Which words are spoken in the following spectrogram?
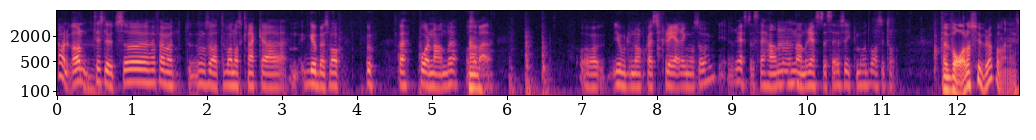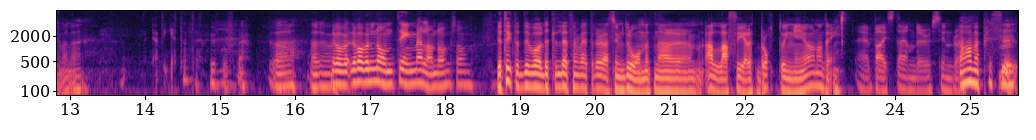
Ja, det var till slut så har jag för mig att hon sa att det var något som knackade gubben som var uppe på den andra och så Ja. bara och gjorde någon gestikulering och så reste sig han och den andra reste sig och så gick de åt varsitt håll. Men var de sura på varandra liksom, eller? Jag vet inte, utgår från det. Ja, ja, det Det var... det var väl någonting mellan dem som Jag tyckte att det var lite lätt som vad heter det där syndromet när alla ser ett brott och ingen gör någonting. Eh, bystander syndrome. Ja men precis, Mm.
